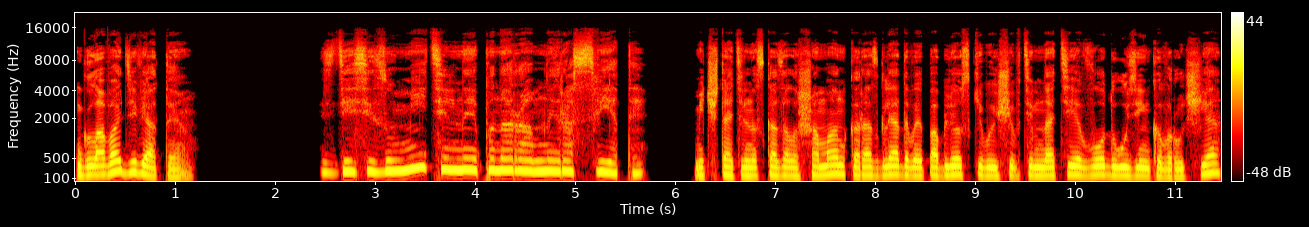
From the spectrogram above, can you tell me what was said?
Глава девятая. «Здесь изумительные панорамные рассветы», — мечтательно сказала шаманка, разглядывая поблескивающую в темноте воду узенького ручья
